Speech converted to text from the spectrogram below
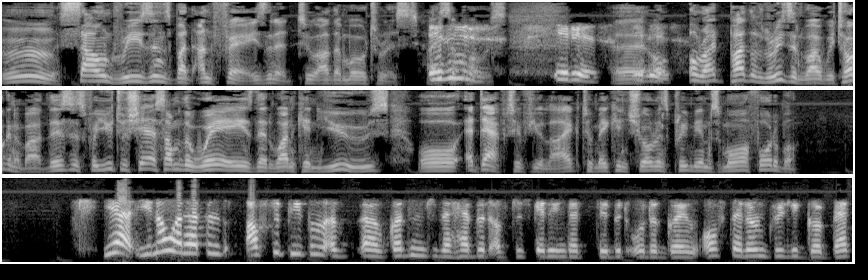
Mm, sound reasons, but unfair, isn't it, to other motorists, I It is. suppose. It is. Uh, it is. all right. Part of the reason why we're talking about this is for you to share some of the ways that one can use or adapt, if you like, to make insurance premiums more affordable. Yeah, you know what happens after people have uh, gotten into the habit of just getting that debit order going off, they don't really go back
